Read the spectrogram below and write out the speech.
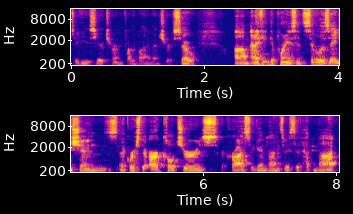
to use your term, Father Bonaventure. So, um, and I think the point is that civilizations, and of course, there are cultures across again time and space that have not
